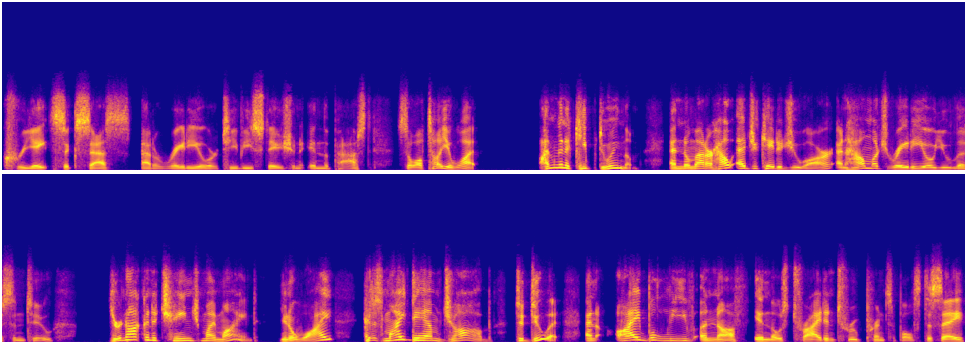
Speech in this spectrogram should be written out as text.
create success at a radio or TV station in the past. So I'll tell you what, I'm going to keep doing them. And no matter how educated you are and how much radio you listen to, you're not going to change my mind. You know why? Because it's my damn job to do it. And I believe enough in those tried and true principles to say,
